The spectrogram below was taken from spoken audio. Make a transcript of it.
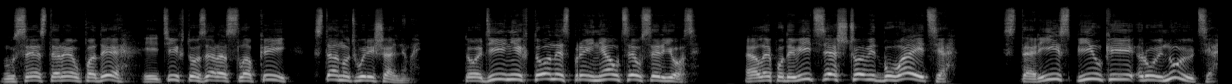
Усе старе впаде, і ті, хто зараз слабкий, стануть вирішальними. Тоді ніхто не сприйняв це всерйоз. Але подивіться, що відбувається. Старі спілки руйнуються.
